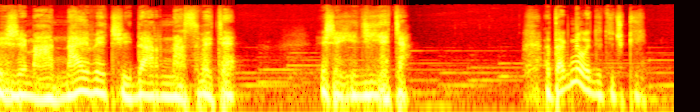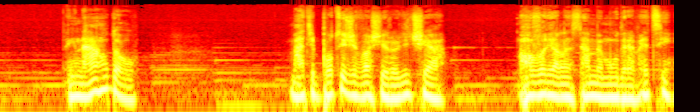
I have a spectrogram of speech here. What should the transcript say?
že má najväčší dar na svete – že je dieťa. A tak, milé detičky, tak náhodou máte pocit, že vaši rodičia Hovoria len samé múdre veci.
